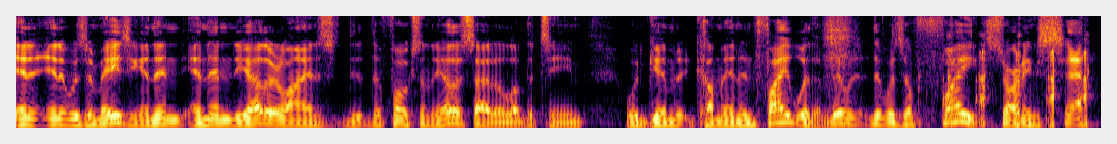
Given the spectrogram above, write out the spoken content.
And, and it was amazing. And then and then the other Lions, the, the folks on the other side of love the team, would give, come in and fight with him. There was there was a fight starting Sat,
